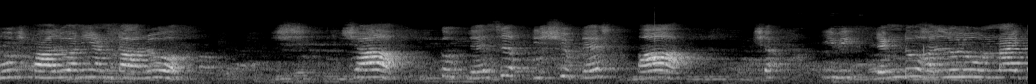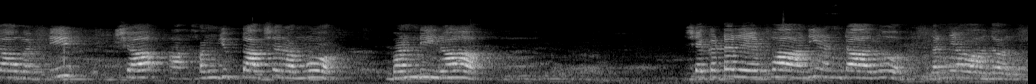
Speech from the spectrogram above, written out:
ఊష్మాలు అని అంటారు. ష- ప్లస్ ఇష్యు ప్లస్ ఆ. ఇవి రెండు హల్లులు ఉన్నాయి కాబట్టి షా సంయుక్తాక్షరము. బండిరా శకటరేఫ అని అంటారు. ధన్యవాదాలు.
